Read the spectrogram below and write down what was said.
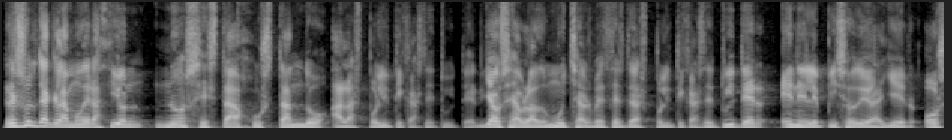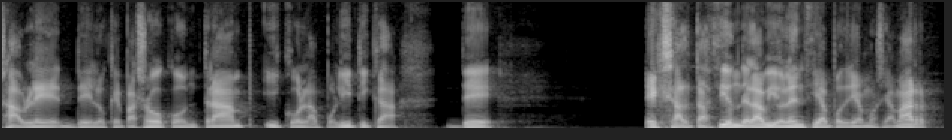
Resulta que la moderación no se está ajustando a las políticas de Twitter. Ya os he hablado muchas veces de las políticas de Twitter. En el episodio de ayer os hablé de lo que pasó con Trump y con la política de exaltación de la violencia, podríamos llamar.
